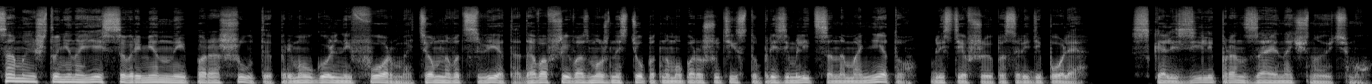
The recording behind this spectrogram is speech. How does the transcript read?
Самые что ни на есть современные парашюты прямоугольной формы, темного цвета, дававшие возможность опытному парашютисту приземлиться на монету, блестевшую посреди поля, скользили, пронзая ночную тьму.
